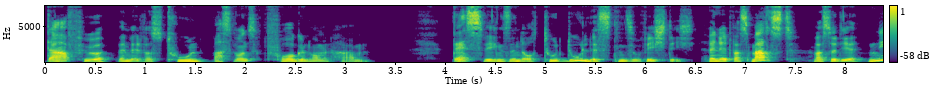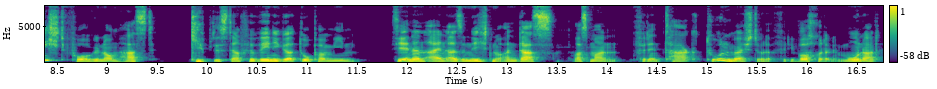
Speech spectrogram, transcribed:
dafür, wenn wir etwas tun, was wir uns vorgenommen haben. Deswegen sind auch To-Do-Listen so wichtig. Wenn du etwas machst, was du dir nicht vorgenommen hast, gibt es dafür weniger Dopamin. Sie erinnern einen also nicht nur an das, was man für den Tag tun möchte oder für die Woche oder den Monat,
